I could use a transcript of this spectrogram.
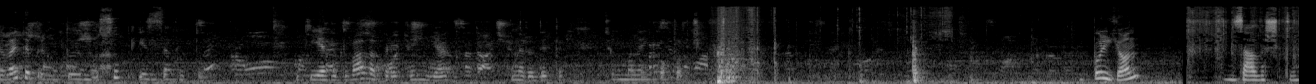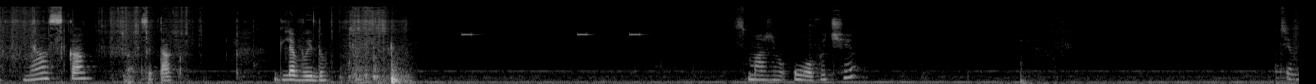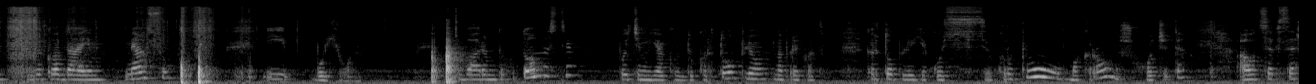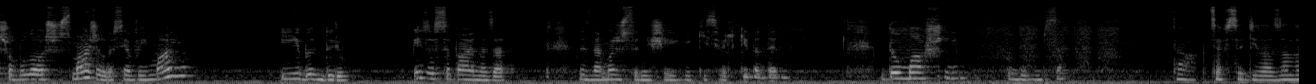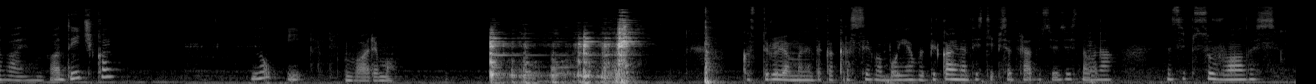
Давайте приготуємо суп із заготовок, який я готувала перед тим, як народити цього маленького хлопчика. Бульйон, залишки м'яска. Це так, для виду. Смажимо овочі. Потім викладаємо м'ясо і бульйон. Варимо до готовності. Потім я кладу картоплю, наприклад, картоплю якусь крупу, макарони, що хочете. А оце все, що було, що смажилось, я виймаю і блендерю. І засипаю назад. Не знаю, може сьогодні ще якісь вершки додам домашні. Подивимося. Так, це все діло заливаємо водичкою. Ну і варимо. Каструля в мене така красива, бо я випікаю на 250 градусів. Звісно, вона зіпсувалась.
